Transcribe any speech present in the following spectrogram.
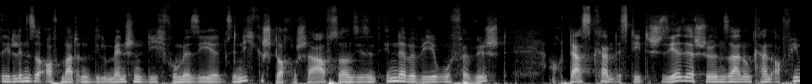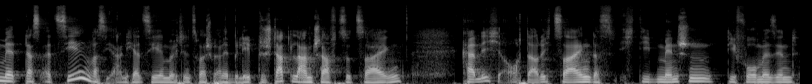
die Linse offen hat und die Menschen, die ich vor mir sehe, sind nicht gestochen scharf, sondern sie sind in der Bewegung verwischt. Auch das kann ästhetisch sehr, sehr schön sein und kann auch viel mehr das erzählen, was ich eigentlich erzählen möchte, zum Beispiel eine belebte Stadtlandschaft zu zeigen, kann ich auch dadurch zeigen, dass ich die Menschen, die vor mir sind,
